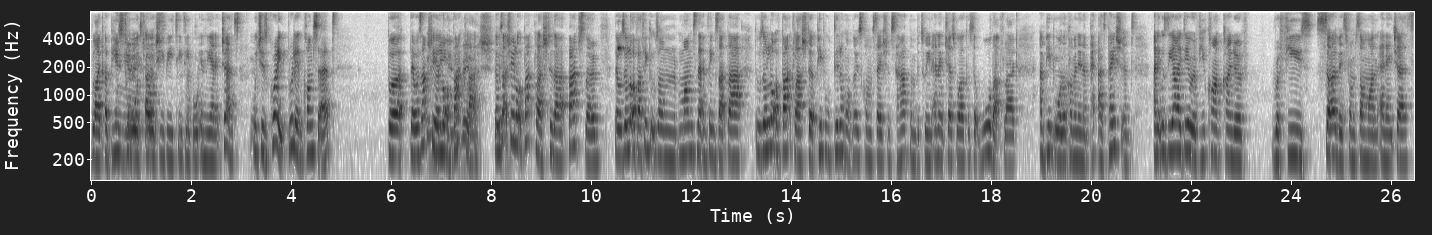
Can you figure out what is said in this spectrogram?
like abuse towards NHS, LGBT people in the NHS Yeah. which is great brilliant concept but there was actually a lot of backlash there was yeah. actually a lot of backlash to that badge though there was a lot of i think it was on mumsnet and things like that there was a lot of backlash that people didn't want those conversations to happen between nhs workers that wore that flag and people that Yeah. were coming in and as patients and it was the idea of you can't kind of refuse service from someone NHS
